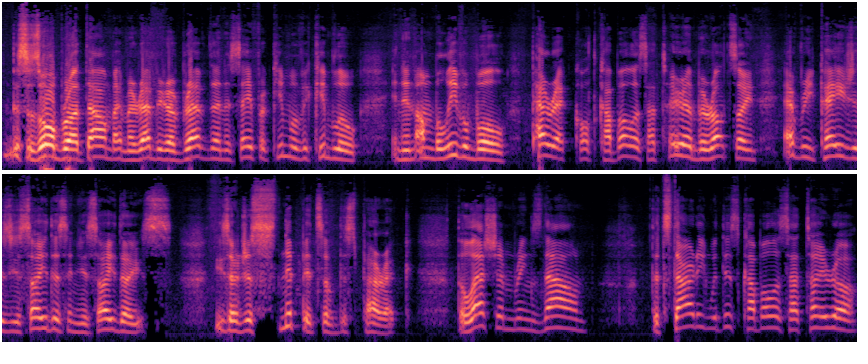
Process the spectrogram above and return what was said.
this is all brought down by my Rebbe Reb Revda in a Sefer Kimu V'Kiblu in an unbelievable perek called Kabbalah Satira Berotzain. Every page is Yesaidus and Yesaidus. These are just snippets of this perek. The Leshem brings down that starting with this Kabbalah Satira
